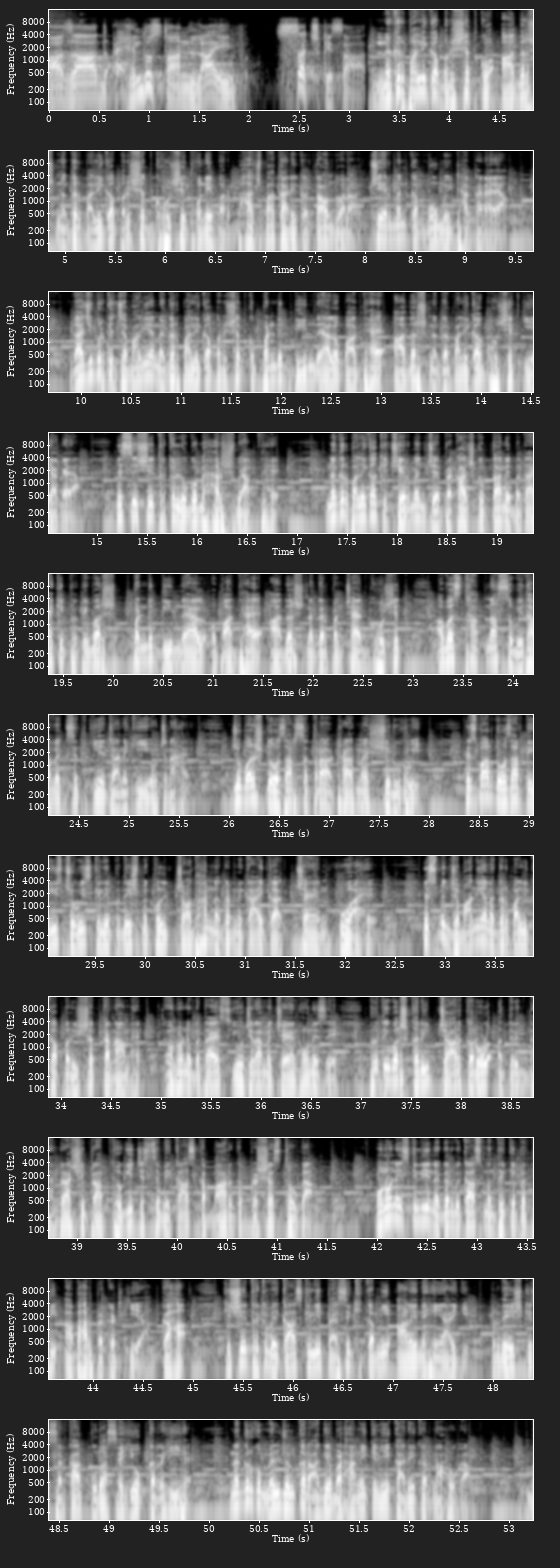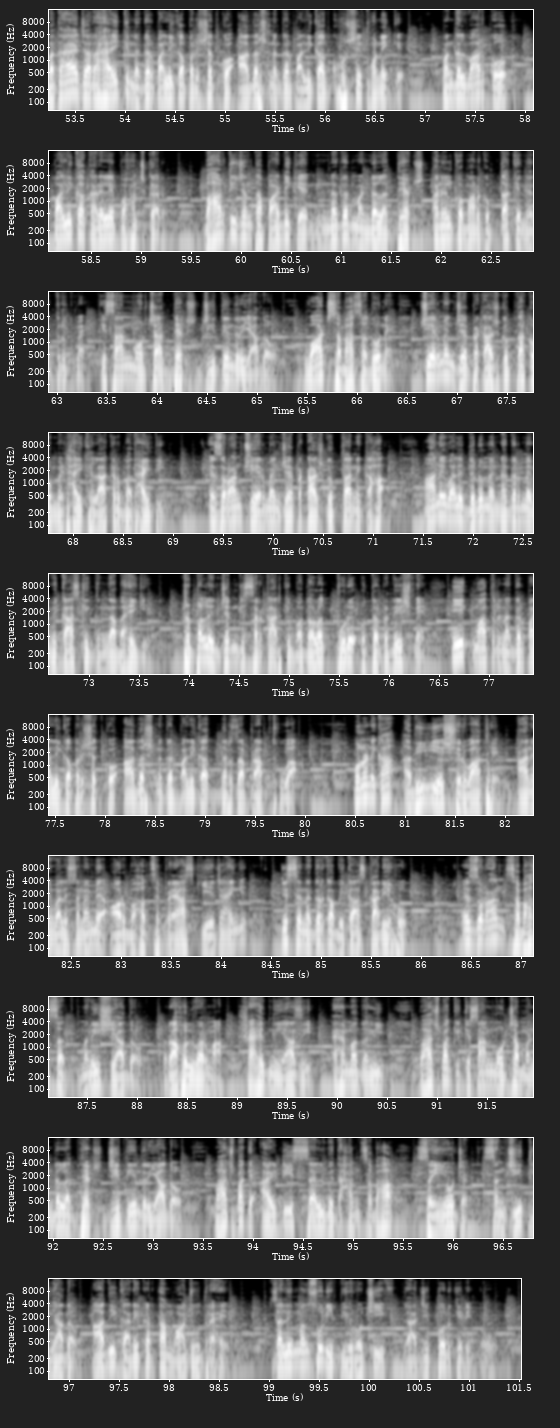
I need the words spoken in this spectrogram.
आज़ाद Hindustan live सच के साथ। नगर पालिका परिषद को आदर्श नगर पालिका परिषद घोषित होने पर भाजपा कार्यकर्ताओं द्वारा चेयरमैन का मुँह मीठा कराया। गाजीपुर के जमालिया नगर पालिका परिषद को पंडित दीनदयाल उपाध्याय आदर्श नगर पालिका घोषित किया गया। इससे क्षेत्र के लोगों में हर्ष व्याप्त है। नगर पालिका के चेयरमैन जयप्रकाश गुप्ता ने बताया कि प्रतिवर्ष पंडित दीनदयाल उपाध्याय आदर्श नगर पंचायत घोषित अवस्थापना सुविधा विकसित किए जाने की योजना है, जो वर्ष 2017-18 में शुरू हुई। इस बार 2023-24 के लिए प्रदेश में कुल 14 नगर निकाय का चयन हुआ है। इसमें जमानिया नगर पालिका परिषद का नाम है। उन्होंने बताया इस योजना में चयन होने से प्रतिवर्ष करीब चार करोड़ अतिरिक्त धनराशि प्राप्त होगी, जिससे विकास का मार्ग प्रशस्त होगा। उन्होंने इसके लिए नगर विकास मंत्री के प्रति आभार प्रकट किया। कहा कि क्षेत्र के विकास के लिए पैसे की कमी आड़े नहीं आएगी। प्रदेश की सरकार पूरा सहयोग कर रही है। नगर को मिलजुल कर आगे बढ़ाने के लिए कार्य करना होगा। बताया जा रहा है कि नगर पालिका परिषद को आदर्श नगर पालिका घोषित होने के मंगलवार को पालिका कार्यालय पहुंचकर भारतीय जनता पार्टी के नगर मंडल अध्यक्ष अनिल कुमार गुप्ता के नेतृत्व में किसान मोर्चा अध्यक्ष जितेंद्र यादव, वार्ड सभासदों ने चेयरमैन जयप्रकाश गुप्ता को मिठाई खिलाकर बधाई दी। इस दौरान चेयरमैन जयप्रकाश गुप्ता ने कहा, आने वाले दिनों में नगर में विकास की गंगा बहेगी। ट्रिपल इंजन की सरकार की बदौलत पूरे उत्तर प्रदेश में एकमात्र नगर पालिका परिषद को आदर्श नगर पालिका दर्जा प्राप्त हुआ। उन्होंने कहा, अभी ये शुरुआत है। आने वाले समय में और बहुत से प्रयास किए जाएँगे, जिससे नगर का विकास कार्य हो। इस दौरान सभासद मनीष यादव, राहुल वर्मा, शाहिद नियाजी, अहमद अली, भाजपा के किसान मोर्चा मंडल अध्यक्ष जितेंद्र यादव, भाजपा के आईटी सेल विधानसभा संयोजक संजीत यादव आदि कार्यकर्ता मौजूद रहे। सलीम मंसूरी, ब्यूरो चीफ, गाजीपुर की रिपोर्ट।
